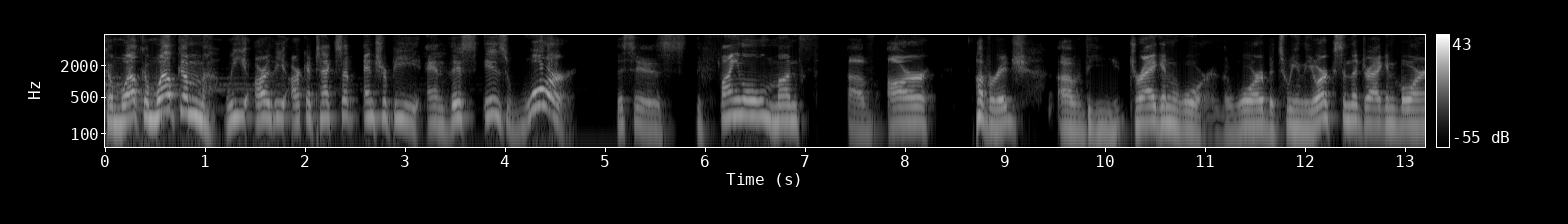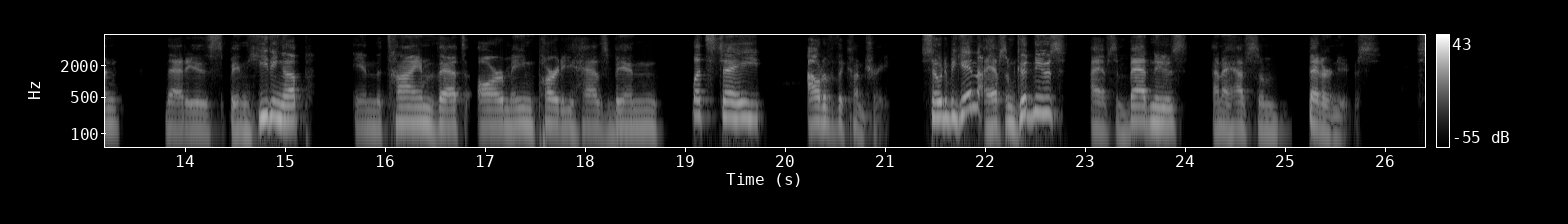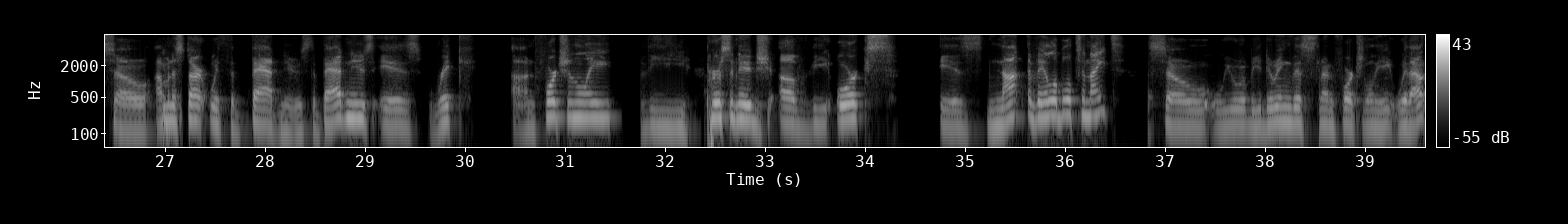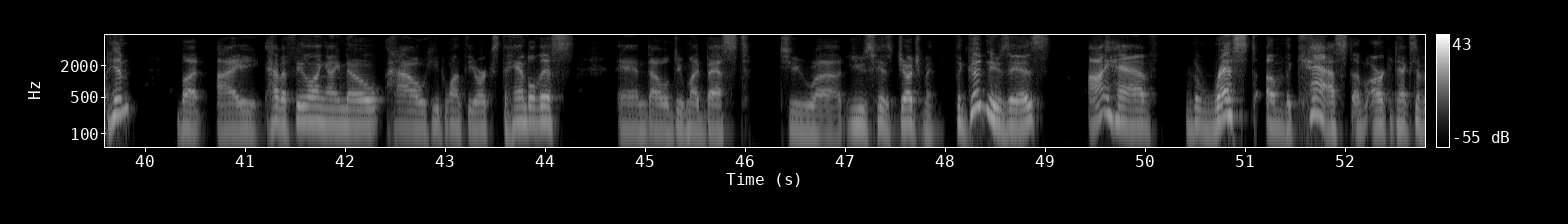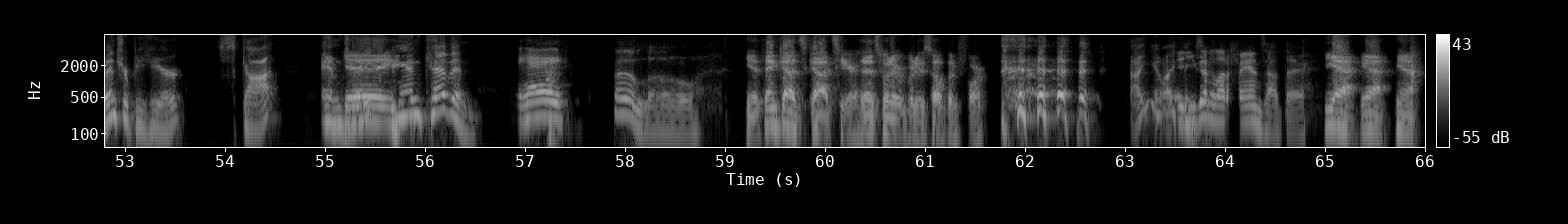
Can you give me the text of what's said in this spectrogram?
Welcome, welcome, welcome. We are the architects of entropy, and this is War. This is the final month of our coverage of the Dragon War, the war between the orcs and the Dragonborn that has been heating up in the time that our main party has been, let's say, out of the country. So, to begin, I have some good news, I have some bad news, and I have some better news. So I'm going to start with the bad news. The bad news is Rick, unfortunately, the personage of the orcs is not available tonight. So we will be doing this, unfortunately, without him. But I have a feeling I know how he'd want the orcs to handle this, and I will do my best to uh, use his judgment. The good news is I have the rest of the cast of Architects of Entropy here Scott, MJ, Yay. and Kevin. Hey, Hello. Yeah, thank God Scott's here. That's what everybody was hoping for. I, you know, I Hey, think you got so. a lot of fans out there. Yeah, yeah, yeah.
